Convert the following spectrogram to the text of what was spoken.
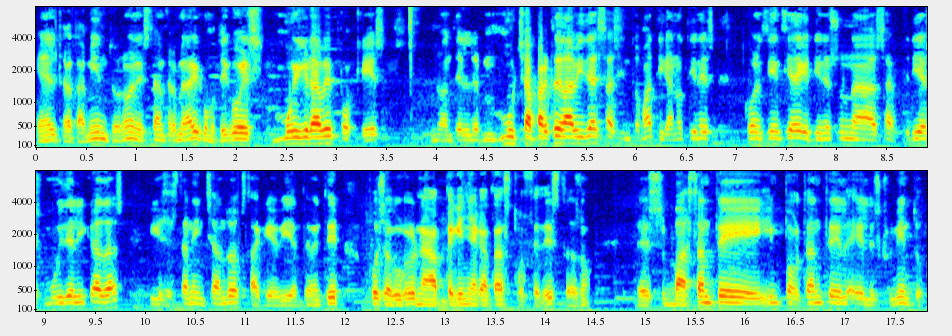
en el tratamiento, ¿no? En esta enfermedad que, como te digo, es muy grave porque es durante mucha parte de la vida es asintomática, no tienes conciencia de que tienes unas arterias muy delicadas y que se están hinchando hasta que evidentemente pues ocurre una pequeña catástrofe de estas, ¿no? Es bastante importante el, descubrimiento.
